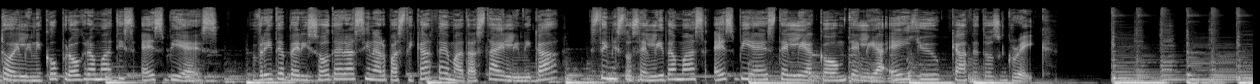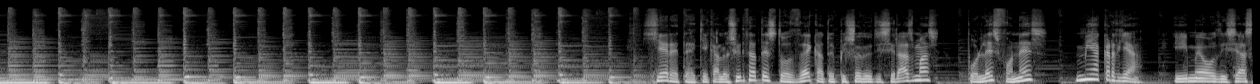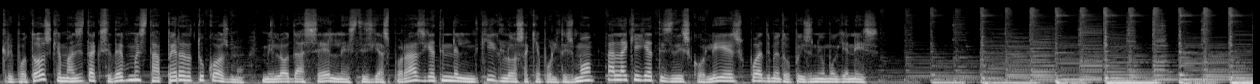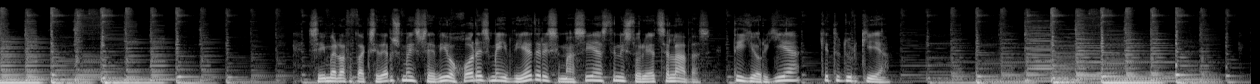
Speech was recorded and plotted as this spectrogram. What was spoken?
το ελληνικό πρόγραμμα της SBS. Βρείτε περισσότερα συναρπαστικά θέματα στα ελληνικά στην ιστοσελίδα μας sbs.com.au κάθετος Greek. Χαίρετε και καλώς ήρθατε στο 10ο επεισόδιο της σειράς μας «Πολλές φωνές, μία καρδιά». Είμαι ο Οδυσσέας Κρυποτός και μαζί ταξιδεύουμε στα πέρατα του κόσμου, μιλώντας σε Έλληνες της Διασποράς για την ελληνική γλώσσα και πολιτισμό, αλλά και για τις δυσκολίες που αντιμετωπίζουν οι ομογενείς. Σήμερα θα ταξιδέψουμε σε δύο χώρες με ιδιαίτερη σημασία στην ιστορία της Ελλάδας, τη Γεωργία και την Τουρκία.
